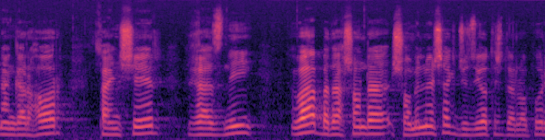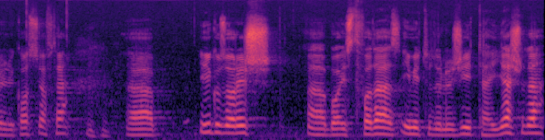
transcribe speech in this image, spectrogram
ننگرهار پنشیر غزنی و بدخشان را شامل میشه جزئیاتش در راپور انعکاس یافته. این گزارش با استفاده از این متدولوژی تهیه شده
